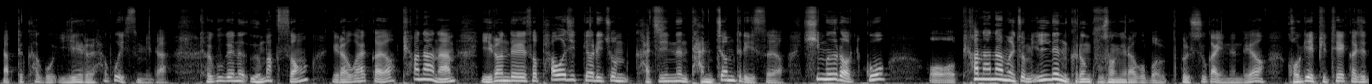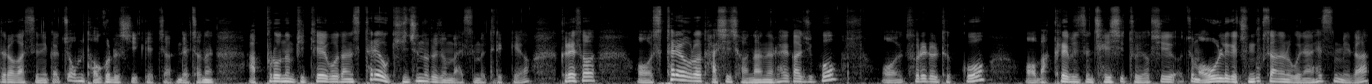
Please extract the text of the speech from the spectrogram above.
납득하고 이해를 하고 있습니다. 결국에는 음악성이라고 할까요? 편안함 이런 데에서 파워 직결이 좀 가지는 단점들이 있어요. 힘을 얻고 어, 편안함을 좀 잃는 그런 구성이라고 볼 수가 있는데요. 거기에 BTL까지 들어갔으니까 좀 더 그럴 수 있겠죠. 근데 저는 앞으로는 BTL보다는 스테레오 기준으로 좀 말씀을 드릴게요. 그래서 어, 스테레오로 다시 전환을 해가지고 어, 소리를 듣고 어, Mark Levinson JC2 역시 좀 어울리게 중국산으로 그냥 했습니다.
